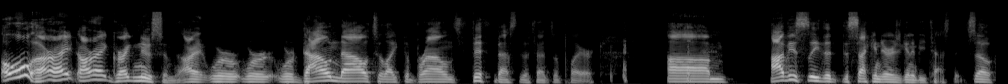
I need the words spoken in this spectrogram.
Oh, all right, all right, Greg Newsome. All right, we're we're we're down now to like the Browns' fifth best defensive player. Um, obviously the the secondary is going to be tested. So,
